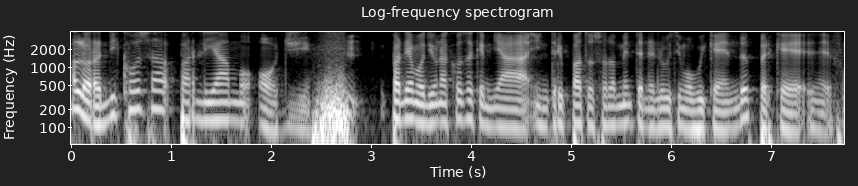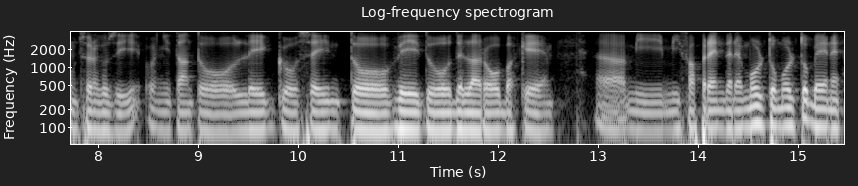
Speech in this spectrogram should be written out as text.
Allora, di cosa parliamo oggi? Parliamo di una cosa che mi ha intrippato solamente nell'ultimo weekend, perché eh, funziona così, ogni tanto leggo, sento, vedo della roba che uh, mi, mi, fa prendere molto molto bene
